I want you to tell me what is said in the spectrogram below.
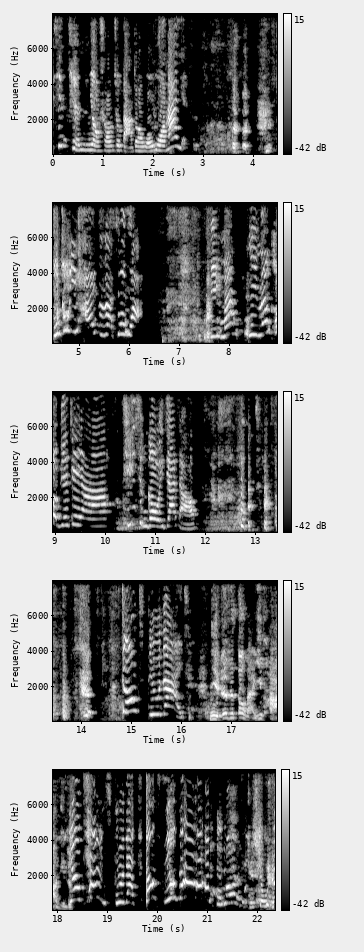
天天有时候就打断我，我妈也是，不注意孩子的说话。你们你们可别这样啊！提醒各位家长，Don't do that。你这是到哪一爬？你这 You can't do that. Don't do that.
